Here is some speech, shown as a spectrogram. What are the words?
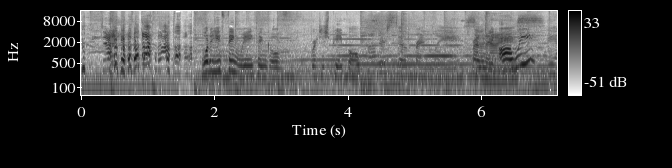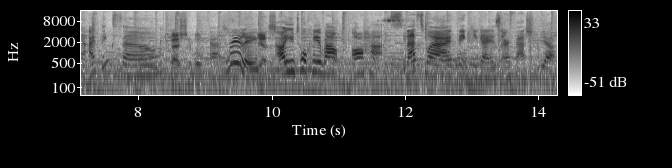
What do you think when you think of British people? Oh, they're so friendly. so Friendly. nice. Are we? Yeah, I think so. Fashionable. Really? Yes. Are you talking about our hats? That's why I think you guys are fashionable. Yeah.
